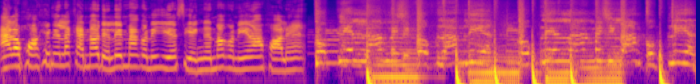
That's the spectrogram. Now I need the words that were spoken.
อะเราพอแค่นี้แล้วกันเนาะเดี๋ยวเล่นมากกว่านี้เดี๋ยวเสียเงินมากกว่านี้เนาะพอแล้ว กบเลียนล้านไม่ใช่กบล้ามเลียนกบเลียนล้านไม่ใช่ล้ามกบเลียน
